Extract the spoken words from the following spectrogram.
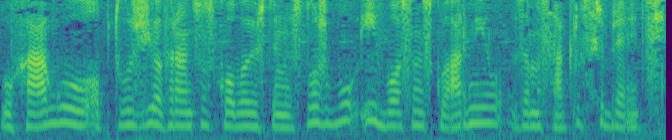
u Hagu optužio francusku obaveštenu službu i bosansku armiju za masakr u Srebrenici.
